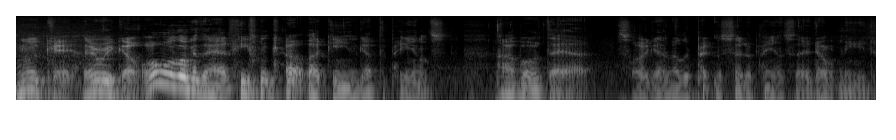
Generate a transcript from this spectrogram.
Okay, there we go. Oh, look at that. He even got lucky and got the pants. How about that? So I got another set of pants that I don't need.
